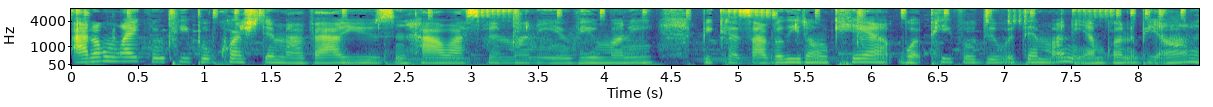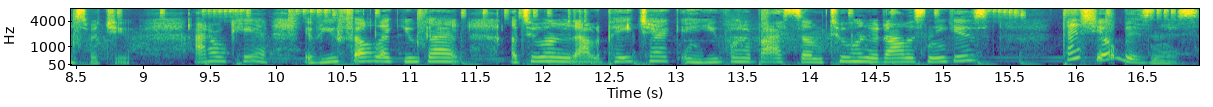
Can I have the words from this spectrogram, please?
I don't like when people question my values and how I spend money and view money because I really don't care what people do with their money. I'm going to be honest with you. I don't care. If you felt like you got a $200 paycheck and you want to buy some $200 sneakers, that's your business.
